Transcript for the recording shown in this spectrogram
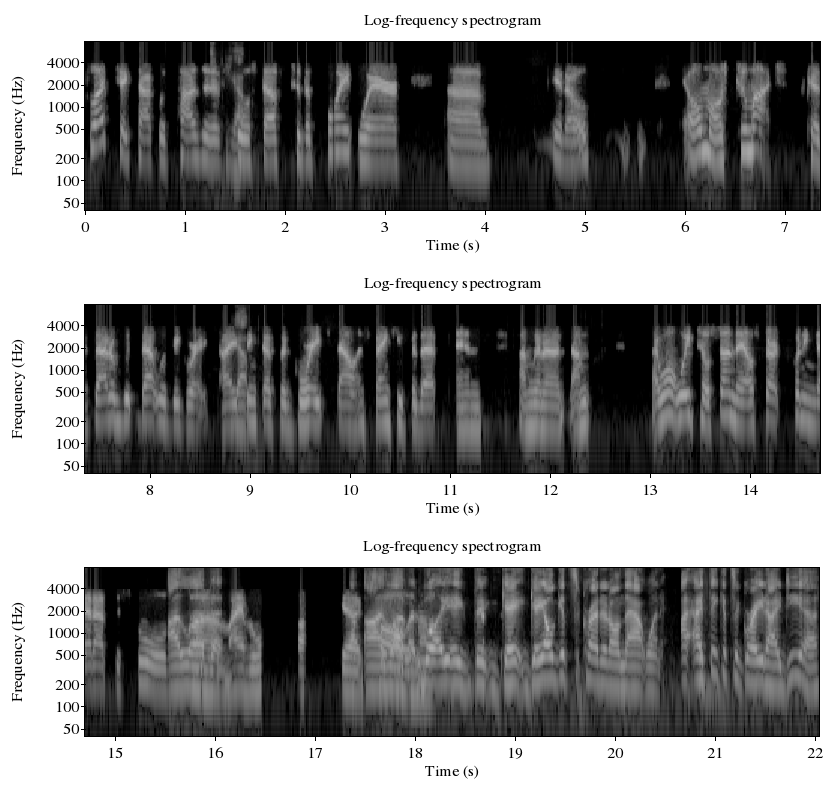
flood TikTok with positive Yep. school stuff to the point where, um, you know, almost too much because that would that would be great. I Yep. think that's a great challenge. Thank you for that, and I'm gonna I'm I won't wait till Sunday. I'll start putting that out to schools. I love it. um, I have a yeah, I love it. Well, the, Gail gets the credit on that one. I, I think it's a great idea,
